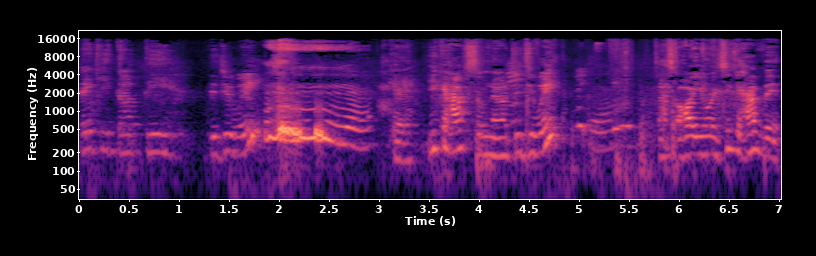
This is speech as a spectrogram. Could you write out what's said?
Thank you, Toti. Did you wait? okay, you can have some now. Did you wait? Yeah. That's all yours. You can have it.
